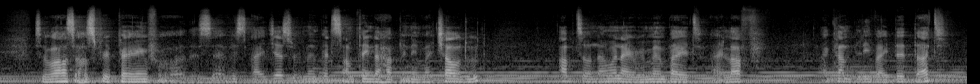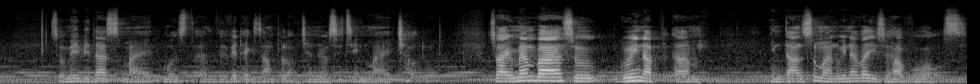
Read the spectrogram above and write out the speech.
so whilst I was preparing for the service, I just remembered something that happened in my childhood up till now, when I remember it, I laugh. I can't believe I did that. So maybe that's my most um, vivid example of generosity in my childhood. So I remember, so growing up um, in Dansoman, we never used to have walls.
